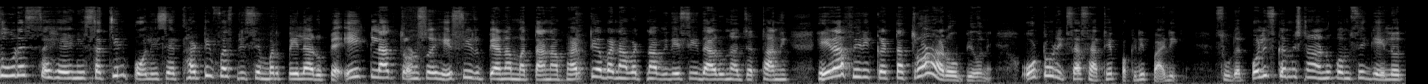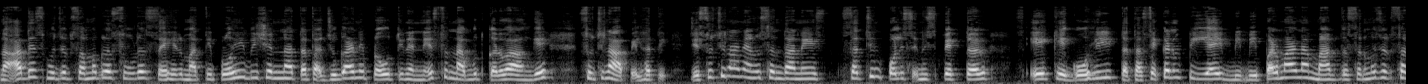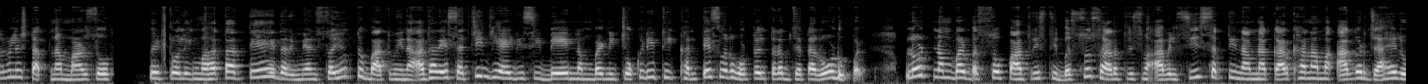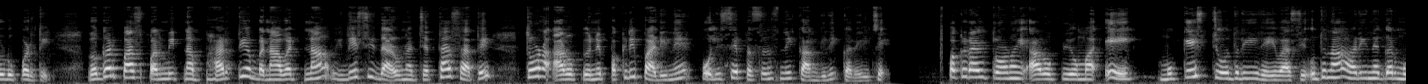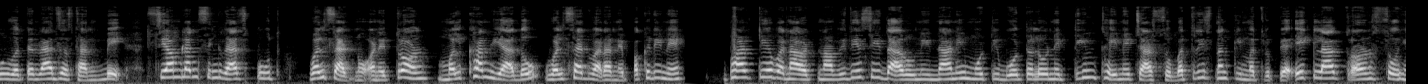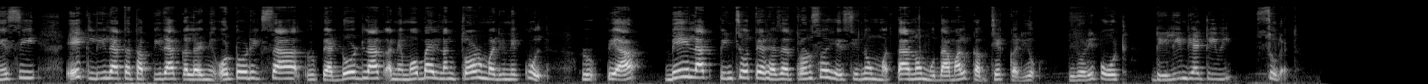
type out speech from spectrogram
સુરત શહેરની સચિન પોલીસે thirty first December પહેલા રૂપિયા એક લાખ ત્રણસો એસી રૂપિયાના મતાના ભારતીય બનાવટના વિદેશી દારૂના જથ્થાની હેરાફેરી કરતા ત્રણ આરોપીઓને ઓટો રિક્ષા સાથે પકડી પાડી. સુરત પોલીસ કમિશનર અનુપમસિંહ ગેહલોતના આદેશ મુજબ સમગ્ર સુરત શહેરમાંથી પ્રોહિબિશનના તથા જુગારની પ્રવૃત્તિને નેસ્ત નાબૂદ કરવા અંગે સૂચના આપેલ હતી, જે સૂચનાને અનુસંધાને સચિન પોલીસ ઇન્સ્પેક્ટર એ કે ગોહિલ તથા સેકન્ડ પીઆઈ બીબી પરમારના માર્ગદર્શન મુજબ સર્વેલન્સ સ્ટાફના માણસો પેટ્રોલિંગમાં હતા. તે દરમિયાન સંયુક્ત બાતમીના આધારે સચિન જીઆઈડીસી બે નંબરની ચોકડીથી ખંતેશ્વર હોટલ તરફ જતા રોડ ઉપર પ્લોટ નંબર બસો પાંત્રીસથી બસો સાડત્રીસમાં આવેલ સી શક્તિ નામના કારખાનામાં આગળ જાહેર રોડ ઉપરથી વગર પાસ પરમિટના ભારતીય બનાવટના વિદેશી દારૂના જથ્થા સાથે ત્રણ આરોપીઓને પકડી પાડીને પોલીસે પ્રશંસની કામગીરી કરેલ છે. પકડાયેલ ત્રણેય આરોપીઓમાં એક મુકેશ ચૌધરી, રહેવાસી ઉધના, હરિનગર, મૂળ વતન રાજસ્થાન, બે શ્યામલાલ સિંહ રાજપૂત વલસાડનો અને ત્રણ મલખાન યાદવ વલસાડવાળાને પકડીને ભારતીય બનાવટના વિદેશી દારૂની નાની મોટી બોટલોને ટીમ થઈને ચારસો બત્રીસ નંગ કિંમત રૂપિયા એક લાખ ત્રણસો એસી, એક લીલા તથા પીળા કલરની ઓટો રિક્ષા, રૂપિયા દોઢ લાખ અને મોબાઈલ નંગ ત્રણ મળીને કુલ રૂપિયા બે લાખ પંચોતેર હજાર ત્રણસો એસીનો મતાનો મુદ્દામાલ કબજે કર્યો. Bureau report, daily India TV, Surat.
